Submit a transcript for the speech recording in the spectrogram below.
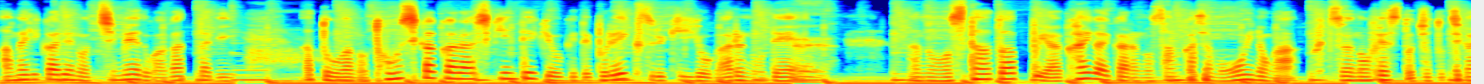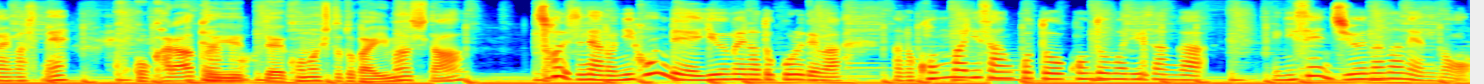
アメリカでの知名度が上がったり、あとあの投資家から資金提供を受けてブレイクする企業があるので、えあのスタートアップや海外からの参加者も多いのが普通のフェスとちょっと違いますね。ーここからと言ってこの人とかいました？そうですねあの日本で有名なところではあのこんまりさんこと近藤まりえさんがえ2017年の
